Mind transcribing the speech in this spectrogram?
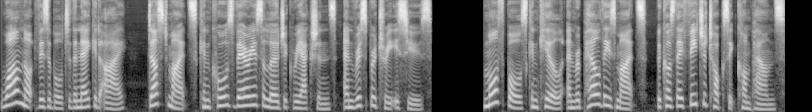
While not visible to the naked eye, dust mites can cause various allergic reactions and respiratory issues. Mothballs can kill and repel these mites because they feature toxic compounds.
